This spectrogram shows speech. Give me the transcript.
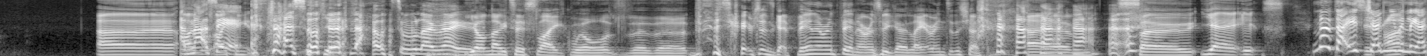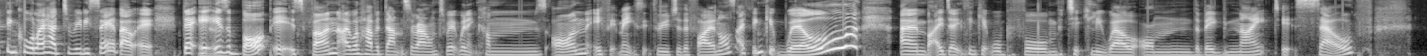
Uh, And I- that's I it. That's all, Yeah. that was all I wrote. You'll notice, like, will the, the the descriptions get thinner and thinner as we go later into the show. Um, so yeah, it's No, that is If I- genuinely, I, think, all I had to really say about it. That it Yeah. is a bop. It is fun. I will have a dance around to it when it comes on. If it makes it through to the finals, I think it will. Um, but I don't think it will perform particularly well on the big night itself.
